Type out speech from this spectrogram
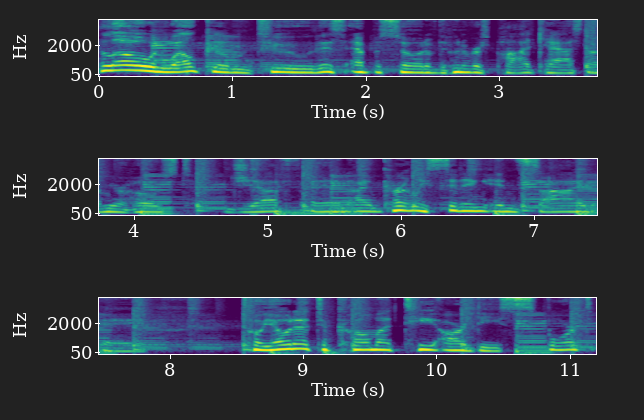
Hello and welcome to this episode of the Hooniverse podcast. I'm your host, Jeff, and I'm currently sitting inside a Toyota Tacoma TRD Sport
